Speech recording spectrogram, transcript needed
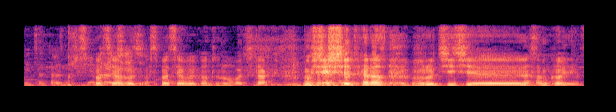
I co, teraz muszę się Spacja, wrócić? wy, spacja by kontynuować, tak. Musisz się teraz wrócić e, na sam koniec.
